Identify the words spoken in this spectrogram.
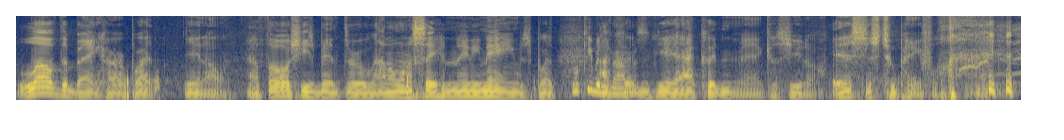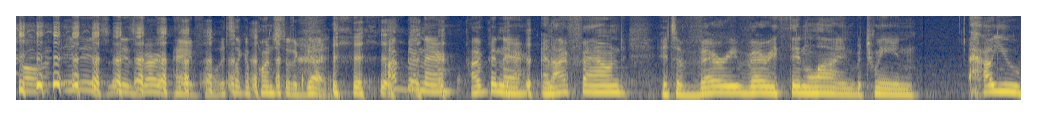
love to bang her, but. You know, after all she's been through, I don't want to say her any names, but We'll keep it I anonymous. couldn't. Yeah, I couldn't, man, because you know it's just too painful. Oh, it is. It is very painful. It's like a punch to the gut. I've been there. I've been there. And I found it's a very, very thin line between how you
